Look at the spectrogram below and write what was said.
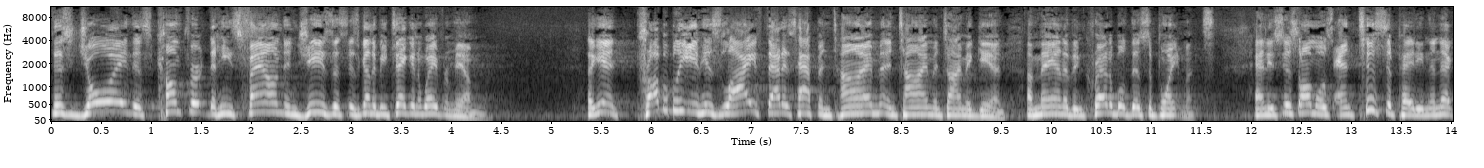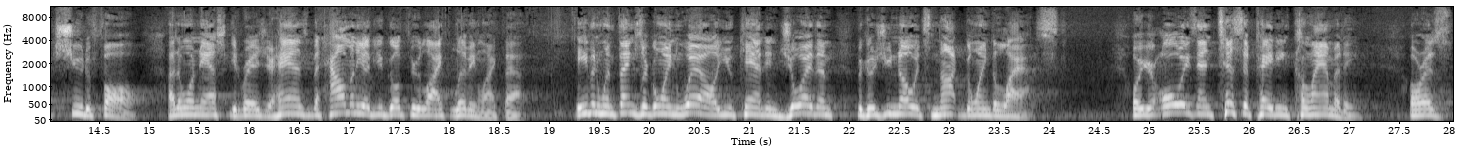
this joy, this comfort that he's found in Jesus is going to be taken away from him. Again, probably in his life that has happened time and time and time again. A man of incredible disappointments. And he's just almost anticipating the next shoe to fall. I don't want to ask you to raise your hands, but how many of you go through life living like that? Even when things are going well, you can't enjoy them because you know it's not going to last. Or you're always anticipating calamity. Or as,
